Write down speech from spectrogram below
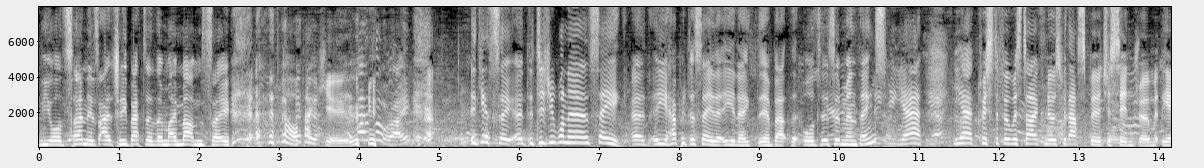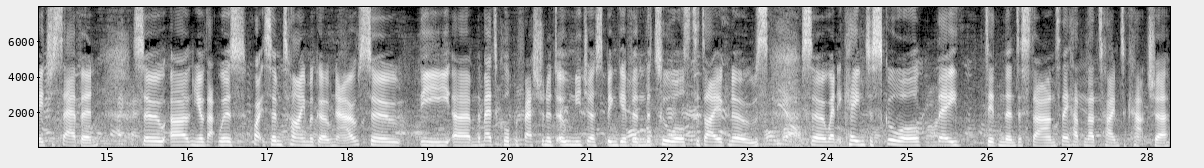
your son is actually better than my mum. So, oh, thank you. That's all right. Uh, Yes. So, uh, did you want to say? Uh, are you happy to say that you know about the autism and things? Yeah, yeah. Christopher was diagnosed with Asperger's syndrome at the age of seven. So um, you know that was quite some time ago now. So the um, the medical profession had only just been given the tools to diagnose. So when it came to school, they didn't understand. They hadn't had time to catch up.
